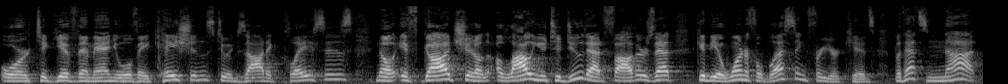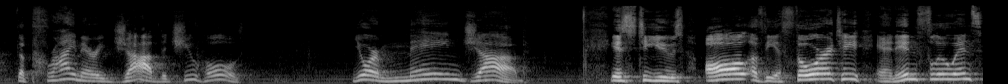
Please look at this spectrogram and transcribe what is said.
or to give them annual vacations to exotic places. No, if God should allow you to do that, fathers, that can be a wonderful blessing for your kids, but that's not the primary job that you hold. Your main job is to use all of the authority and influence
